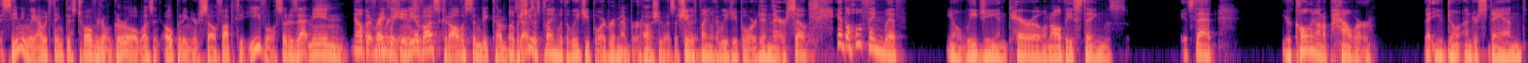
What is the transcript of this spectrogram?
seemingly, I would think this twelve year old girl wasn't opening herself up to evil. So does that mean No, but frankly, any was- of us could all of a sudden become Well, possessed? but she was playing with the Ouija board. Remember? oh, she was. she was playing with the Ouija board in there. So, yeah, the whole thing with, you know, Ouija and tarot and all these things, it's that you're calling on a power that you don't understand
